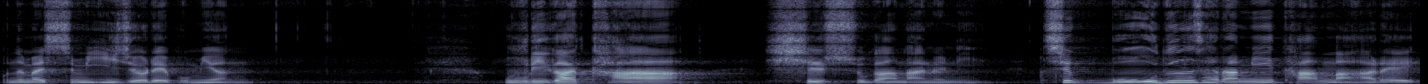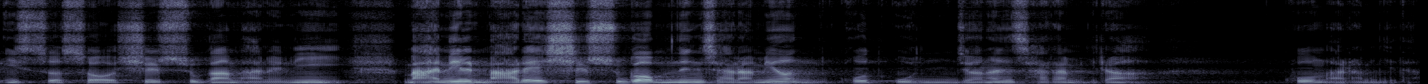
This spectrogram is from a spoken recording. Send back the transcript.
오늘 말씀 2절에 보면 우리가 다 실수가 많으니 즉 모든 사람이 다 말에 있어서 실수가 많으니 만일 말에 실수가 없는 자라면 곧 온전한 사람이라고 말합니다.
